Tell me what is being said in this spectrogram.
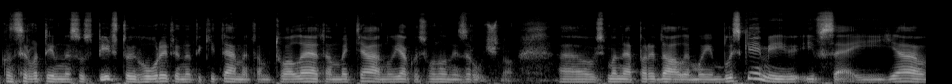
консервативне суспільство, і говорити на такі теми, там туалета, миття, ну якось воно незручно. Е, Ось мене передали моїм близьким, і, і все. І я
